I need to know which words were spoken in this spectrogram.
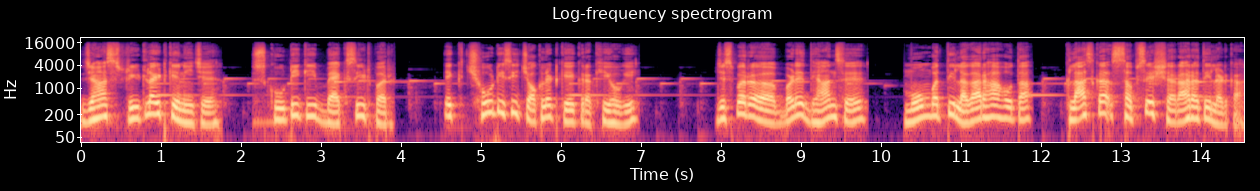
जहाँ स्ट्रीट लाइट के नीचे स्कूटी की बैक सीट पर एक छोटी सी चॉकलेट केक रखी होगी, जिस पर बड़े ध्यान से मोमबत्ती लगा रहा होता क्लास का सबसे शरारती लड़का।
